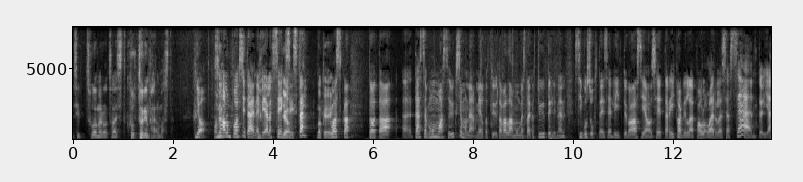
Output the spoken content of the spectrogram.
sitten suomenruotsalaisesta kulttuurimaailmasta. Joo, mä se... haluan puhua sitä ennen vielä seksistä, okay. koska tota, tässä muun muassa yksi semmoinen melko ty- tavallaan mun mielestä aika tyypillinen sivusuhteeseen liittyvä asia on se, että Ricardilla ja Paulalla on erilaisia sääntöjä,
